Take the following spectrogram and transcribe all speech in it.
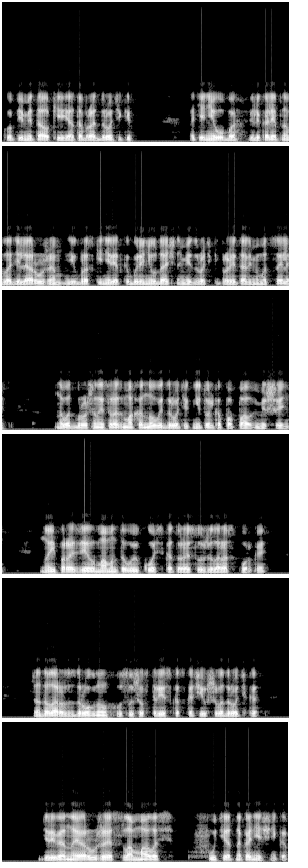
копья металки и отобрать дротики. Хотя они оба великолепно владели оружием, их броски нередко были неудачными, и дротики пролетали мимо цели. Но вот брошенный с размаха новый дротик не только попал в мишень, но и поразил мамонтовую кость, которая служила распоркой. Жандалар вздрогнул, услышав треск отскочившего дротика. Деревянное оружие сломалось в футе от наконечника.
